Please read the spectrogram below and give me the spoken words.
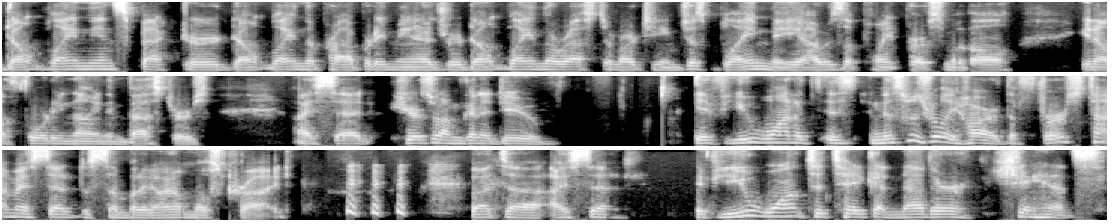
Don't blame the inspector. Don't blame the property manager. Don't blame the rest of our team. Just blame me. I was the point person with all, you know, 49 investors. I said, here's what I'm going to do. If you want to, and this was really hard. The first time I said it to somebody, I almost cried but uh, I said, if you want to take another chance,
